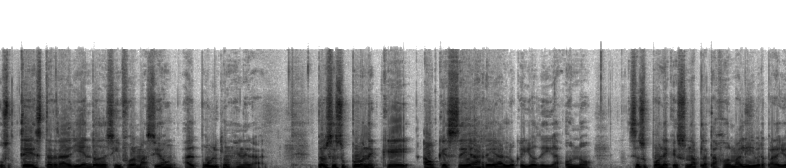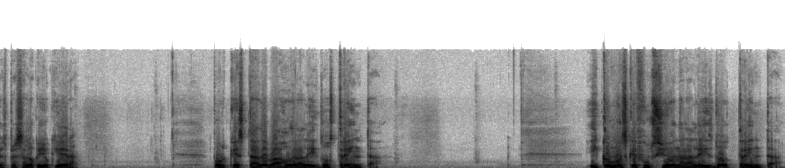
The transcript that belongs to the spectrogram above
Usted está trayendo desinformación al público en general. Pero se supone que, aunque sea real lo que yo diga o no, se supone que es una plataforma libre para yo expresar lo que yo quiera. Porque está debajo de la ley 230. ¿Y cómo es que funciona la ley 230?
